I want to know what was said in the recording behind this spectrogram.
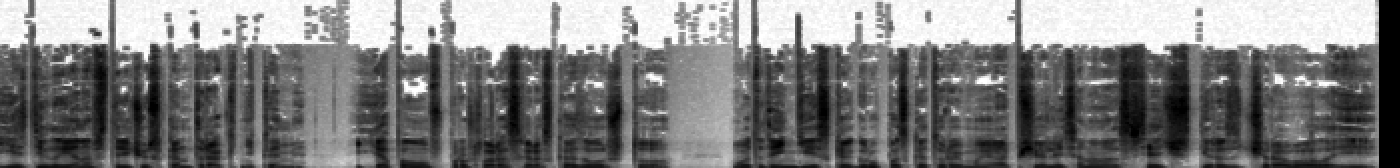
ездила я на встречу с контрактниками. Я, по-моему, в прошлый раз рассказывал, что вот эта индейская группа, с которой мы общались, она нас всячески разочаровала и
